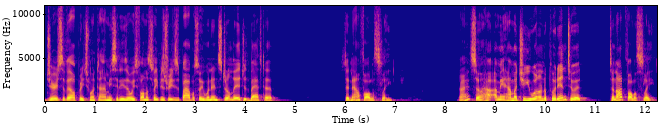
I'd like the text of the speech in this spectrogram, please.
Jerry Savelle preach one time. He said he's always falling asleep just reading his Bible, so he went in and stood on the edge of the bathtub. Said, now fall asleep. All right, so how, I mean, how much are you willing to put into it to not fall asleep?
